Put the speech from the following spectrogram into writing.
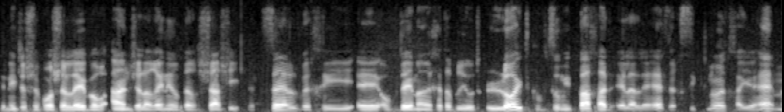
סגנית יושב ראש הלייבור אנג'לה ריינר דרשה שיתנצל וכי אה, עובדי מערכת הבריאות לא התכווצו מפחד אלא להפך סיכנו את חייהם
